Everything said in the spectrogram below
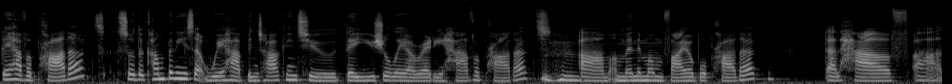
They have a product. So the companies that we have been talking to, they usually already have a product, mm-hmm. um, a minimum viable product that have uh,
